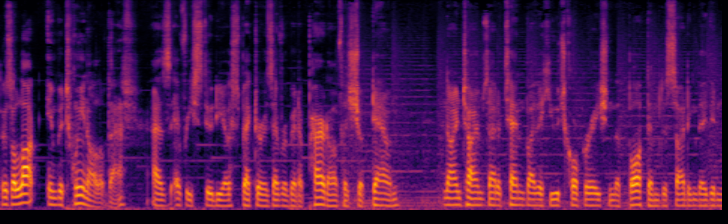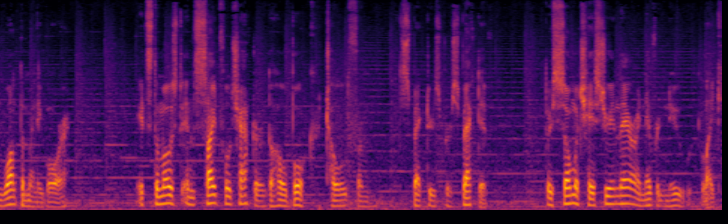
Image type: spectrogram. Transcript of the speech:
There's a lot in between all of that, as every studio Spector has ever been a part of has shut down, nine times out of ten by the huge corporation that bought them deciding they didn't want them anymore. It's the most insightful chapter of the whole book, told from Spector's perspective. There's so much history in there I never knew, like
